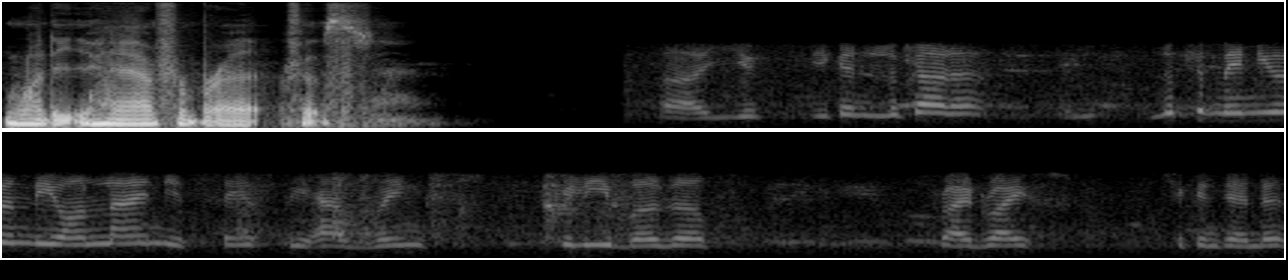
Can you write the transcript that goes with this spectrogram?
What do you have for breakfast? Uh, you you can look at a, look the menu in the online. It says we have wings, chili, burger, fried rice, chicken tenders.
